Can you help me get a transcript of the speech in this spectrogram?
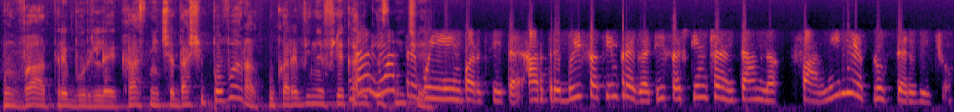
cumva treburile casnice, dar și povara cu care vine fiecare da, căsnicie. nu ar trebui împărțite. Ar trebui să fim pregătiți să știm ce înseamnă familie plus serviciu.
